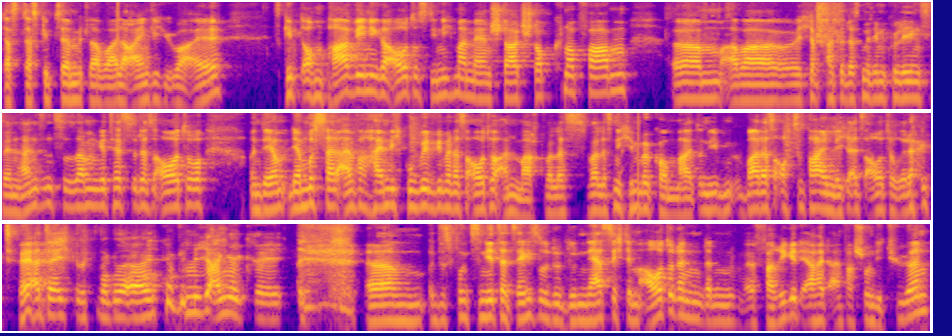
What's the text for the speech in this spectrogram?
Das, das gibt's ja mittlerweile eigentlich überall. Es gibt auch ein paar wenige Autos, die nicht mal mehr einen Start-Stopp-Knopf haben. Ähm, aber ich hab, hatte das mit dem Kollegen Sven Hansen zusammen getestet, das Auto. Und der, der musste halt einfach heimlich googeln, wie man das Auto anmacht, weil es, weil es nicht hinbekommen hat. Und ihm war das auch zu peinlich als Autoredakteur. Hat er echt gesagt, oh, ich bin nicht angekriegt. ähm, und es funktioniert tatsächlich so, du, du näherst dich dem Auto, dann, dann äh, verriegelt er halt einfach schon die Türen,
